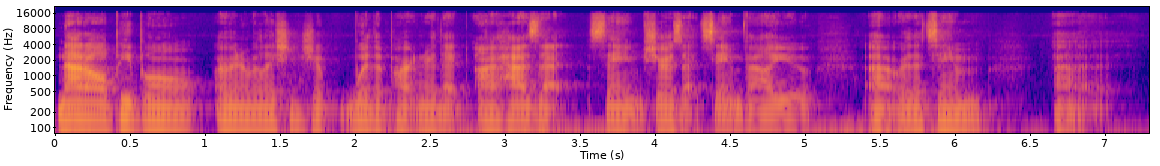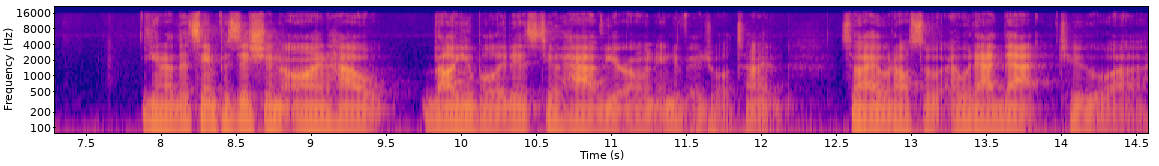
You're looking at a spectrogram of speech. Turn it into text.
not all people are in a relationship with a partner that uh, has that same, shares that same value uh, or that same, uh, you know, that same position on how valuable it is to have your own individual time. So I would also, I would add that to, uh,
